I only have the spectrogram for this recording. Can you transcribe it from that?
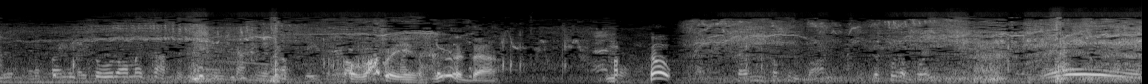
year, when I finally sold all my castles, and castle was updated. Oh, Robert is good, man. Go! Seventy something bucks. Put a brake. Oh.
